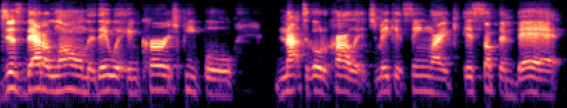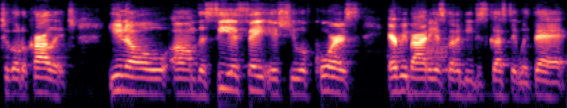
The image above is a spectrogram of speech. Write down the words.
just that alone that they would encourage people not to go to college, make it seem like it's something bad to go to college. You know, um, the CSA issue, of course, everybody is going to be disgusted with that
